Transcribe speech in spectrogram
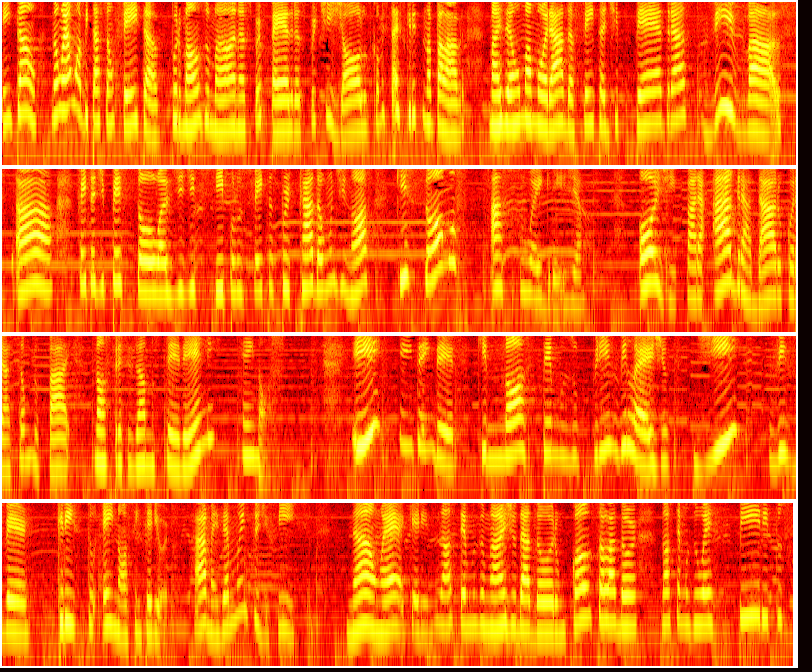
Então, não é uma habitação feita por mãos humanas, por pedras, por tijolos, como está escrito na palavra, mas é uma morada feita de pedras vivas. Ah, feita de pessoas, de discípulos, feitas por cada um de nós que somos a sua igreja. Hoje, para agradar o coração do Pai, nós precisamos ter Ele em nós. E entender que nós temos o privilégio de viver Cristo em nosso interior. Ah, mas é muito difícil. Não é, queridos. Nós temos um ajudador, um consolador. Nós temos o Espírito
